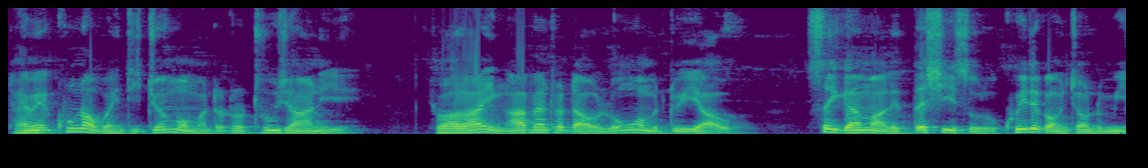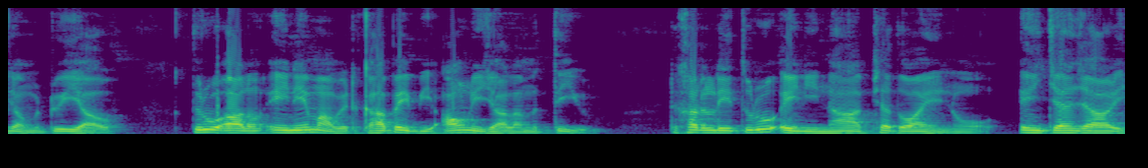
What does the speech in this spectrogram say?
ဒါပေမဲ့ခုနောက်ပိုင်းဒီကျွန်းပေါ်မှာတော်တော်ထူးခြားနေတယ်။ရွာသားတွေငါးဖမ်းထွက်တာကိုလုံးဝမတွေ့ရဘူး။စိတ်ကမ်းမှလည်းတက်ရှိဆိုလို့ခွေးတစ်ကောင်ကြောင်တမီးတောင်မတွေ့ရဘူးသူတို့အားလုံးအိမ်ထဲမှာပဲတကားပိတ်ပြီးအောင်းနေကြလားမသိဘူးတခါတလေသူတို့အိမ်ဒီနားကဖြတ်သွားရင်တော့ အိမ်ကျန်းကြားတွေ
